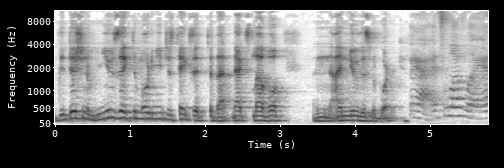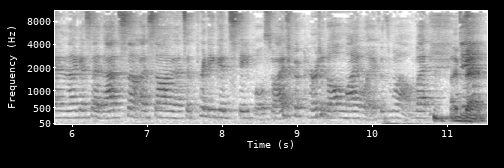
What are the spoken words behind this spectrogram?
the addition of music to Motivate just takes it to that next level and I knew this would work. Yeah, it's lovely. And like I said, that's a song that's a pretty good staple. So I've heard it all my life as well. But I Dan, bet.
